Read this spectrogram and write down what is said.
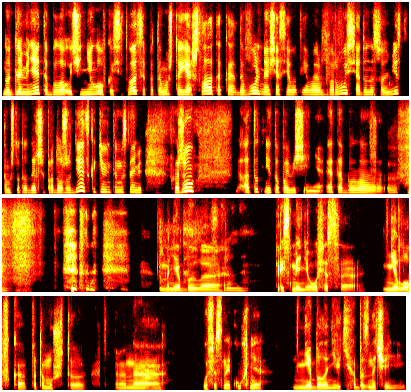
но для меня это была очень неловкая ситуация, потому что я шла такая довольная, сейчас я вот я вор- ворвусь, сяду на свое место, там что-то дальше продолжу делать с какими-то мыслями, вхожу, а тут не то помещение. Это было э, Мне было странно. при смене офиса неловко, потому что э, на офисной кухне не было никаких обозначений.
